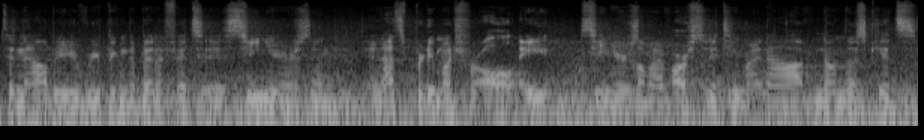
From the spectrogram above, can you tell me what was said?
to now be reaping the benefits as seniors, and, and that's pretty much for all eight seniors on my varsity team right now. I've known those kids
